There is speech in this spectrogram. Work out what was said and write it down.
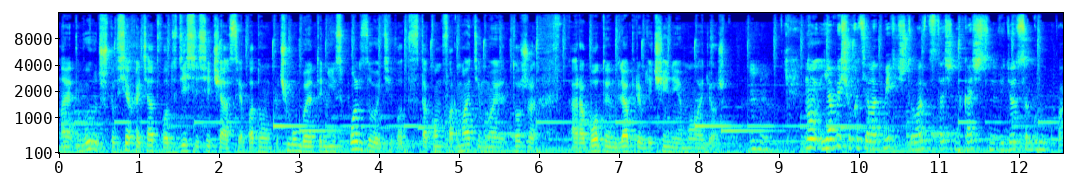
на этом вывод, что все хотят вот здесь и сейчас. Я подумал, почему бы это не использовать, и вот в таком формате мы тоже работаем для привлечения молодежи. Угу. Ну, я бы еще хотела отметить, что у вас достаточно качественно ведется группа.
